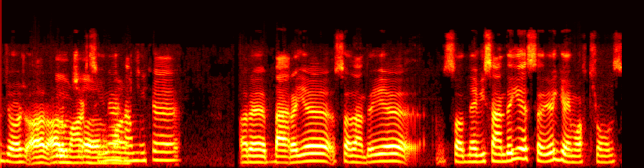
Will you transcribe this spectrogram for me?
جورج آر آر مارتین همون که آره برای سازنده ساد نویسنده سری Game of Thrones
